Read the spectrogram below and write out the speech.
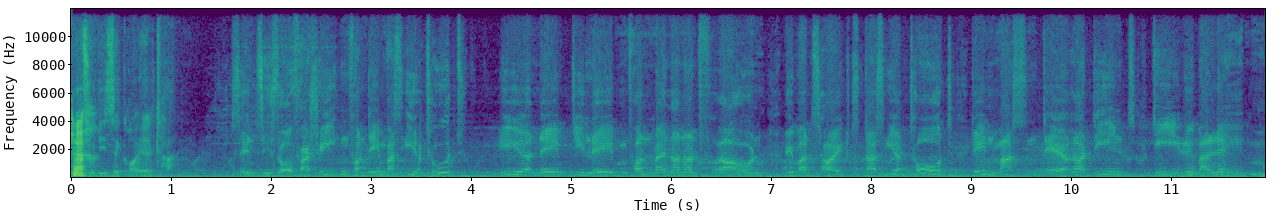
Wozu diese Gräueltaten? Sind sie so verschieden von dem, was ihr tut? Ihr nehmt die Leben von Männern und Frauen, überzeugt, dass ihr Tod den Massen derer dient, die überleben.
